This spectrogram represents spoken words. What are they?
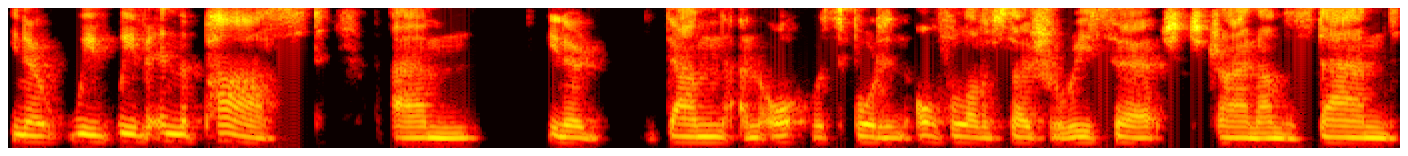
you know, we've we've in the past, um, you know, done and supported an awful lot of social research to try and understand,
